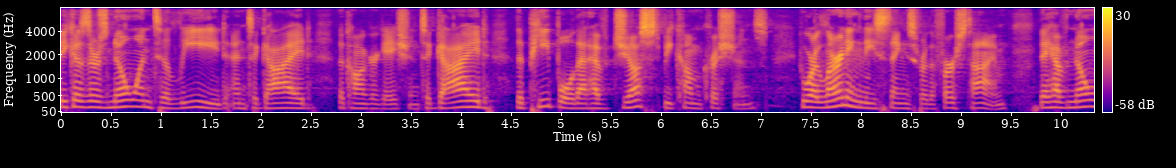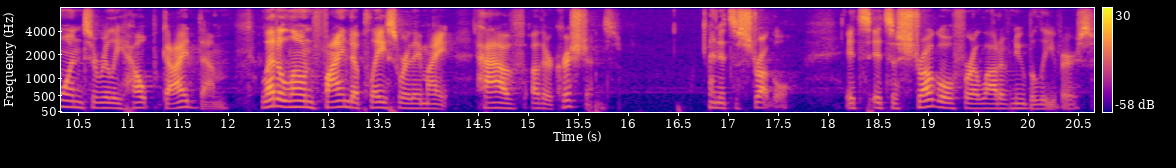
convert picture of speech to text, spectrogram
because there's no one to lead and to guide the congregation, to guide the people that have just become Christians, who are learning these things for the first time. They have no one to really help guide them, let alone find a place where they might have other Christians. And it's a struggle. It's, it's a struggle for a lot of new believers.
